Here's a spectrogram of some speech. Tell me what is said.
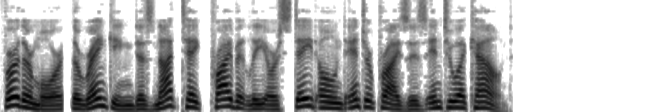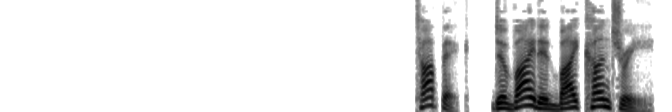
Furthermore, the ranking does not take privately or state-owned enterprises into account. Topic: Divided by country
